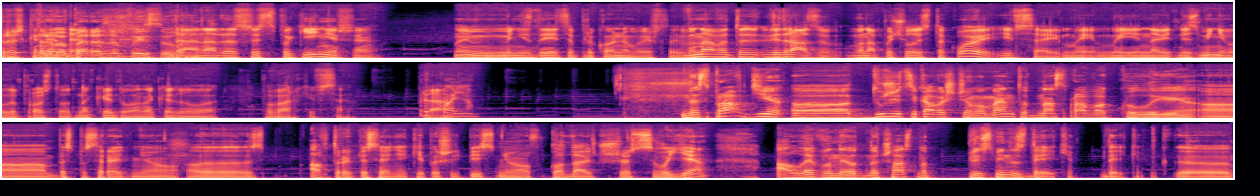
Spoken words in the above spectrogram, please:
трошки Треба перезаписувати. Треба щось спокійніше. Ну і мені здається, прикольно вийшло. Вона от відразу вона почулась такою, і все. І ми, ми її навіть не змінювали, просто от накидували, накидували поверх і все. Прикольно. Насправді е, дуже цікавий ще момент. Одна справа, коли е, безпосередньо е, автори пісень, які пишуть пісню, вкладають щось своє, але вони одночасно. Плюс-мінус деякі, деякі е,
